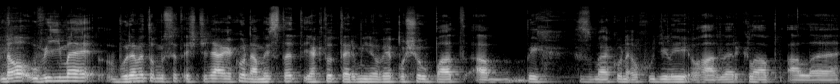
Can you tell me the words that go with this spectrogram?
no, uvidíme, budeme to muset ještě nějak jako namyslet, jak to termínově pošoupat, abych jsme jako neochudili o Hardware Club, ale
